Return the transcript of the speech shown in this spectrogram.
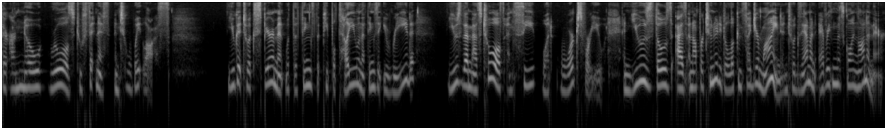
There are no rules to fitness and to weight loss. You get to experiment with the things that people tell you and the things that you read, use them as tools and see what works for you, and use those as an opportunity to look inside your mind and to examine everything that's going on in there.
